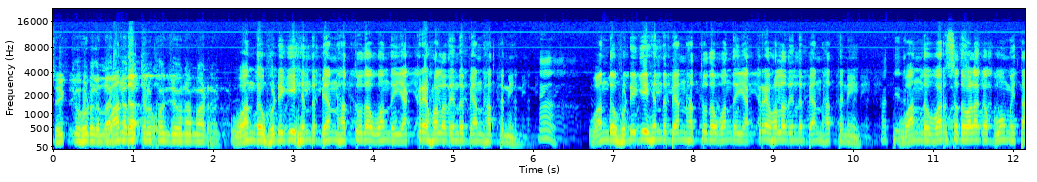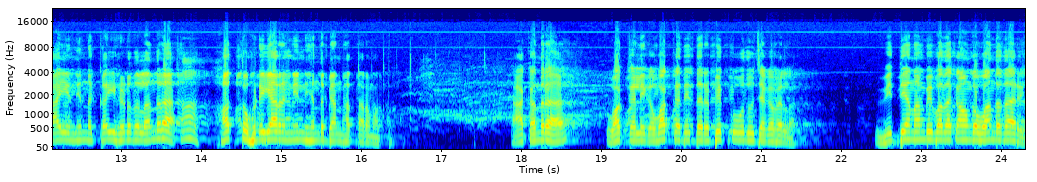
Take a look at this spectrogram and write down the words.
ಸಿಕ್ಕ ಹುಡುಗ ಒಂದ- ಲಕ್ಕ ತಿಳ್ಕೊಂಡ್ ಜೀವನ ಮಾಡ್ರಿ. ಒಂದು ಹುಡುಗಿ ಹಿಂದ ಬೆನ್ ಹತ್ತುದ ಒಂದು ಎಕರೆ ಹೊಲದಿಂದ ಬೆನ್ ಹತ್ತನಿ. ಒಂದು ಹುಡುಗಿ ಹಿಂದ ಬೆನ್ ಹತ್ತುದ ಒಂದು ಎಕರೆ ಹೊಲದಿಂದ ಬೆನ್ ಹತ್ತನಿ. ಒಂದು ವರ್ಷದ ಒಳಗ ಭೂಮಿ ತಾಯಿ ನಿನ್ನ ಕೈ ಹಿಡಿದಲ್ಲ ಅಂದ್ರ ಹತ್ತು ಹುಡುಗಿಯಾರ ನಿನ್ನ ಹಿಂದ ಬೆನ್ ಹತ್ತಾರ ಮತ್ತ. ಯಾಕಂದ್ರ ಒಕ್ಕಲಿಗ ಒಕ್ಕದಿದ್ದರೆ ಬಿಕ್ಕುವುದು ಜಗವೆಲ್ಲ. ವಿದ್ಯೆ ನಂಬಿ ಬದಕವಂಗ ಒಂದ ದಾರಿ.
